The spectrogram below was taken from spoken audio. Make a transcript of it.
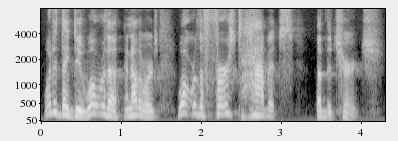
what did they do? What were the, in other words, what were the first habits of the church?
